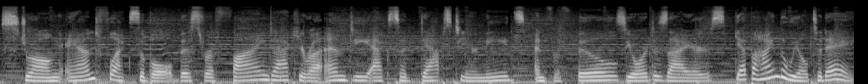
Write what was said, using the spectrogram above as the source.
Strong and flexible, this refined Acura MDX adapts to your needs and fulfills your desires. Get behind the wheel today.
